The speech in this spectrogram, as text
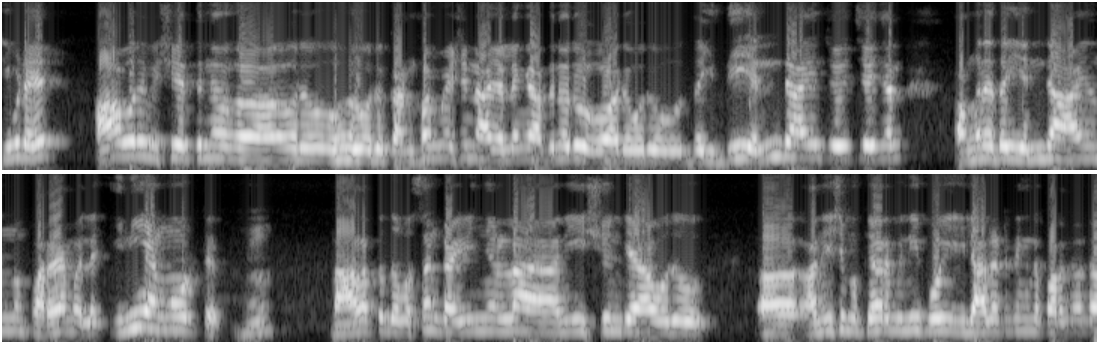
ഇവിടെ ആ ഒരു വിഷയത്തിന് ഒരു ഒരു- കൺഫർമേഷൻ ആയി അല്ലെങ്കിൽ അതിനൊരു ഒരു ഇത് എന്റെ ആയെന്ന് ചോദിച്ചു കഴിഞ്ഞാൽ അങ്ങനെ ഇത് എന്റെ ആയെന്നൊന്നും പറയാൻ പറ്റില്ല. ഇനി അങ്ങോട്ട് നാളത്തെ ദിവസം കഴിഞ്ഞുള്ള അനീഷിന്റെ ആ ഒരു അനീഷ് മുഖ്യാറും ഇനി പോയി ലാലട്ടൻ ഇങ്ങനെ പറഞ്ഞുകൊണ്ട്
